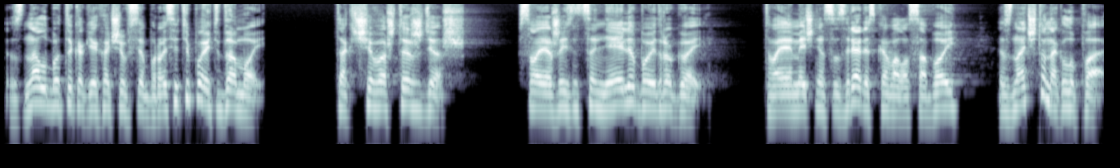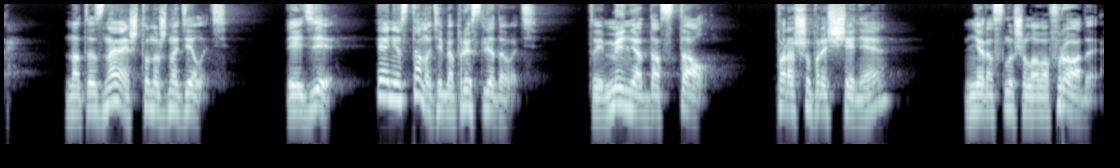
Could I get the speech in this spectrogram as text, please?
Знал бы ты, как я хочу все бросить и пойти домой. Так чего ж ты ждешь? Своя жизнь ценнее любой другой. Твоя мечница зря рисковала собой, значит она глупа. Но ты знаешь, что нужно делать. Иди, я не стану тебя преследовать. «Ты меня достал!» «Прошу прощения!» Не расслышал его Фроде.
